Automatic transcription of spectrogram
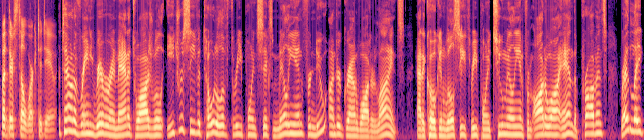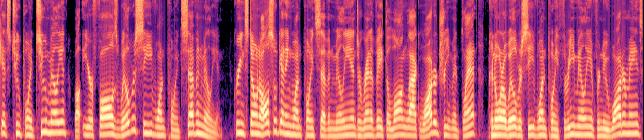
but there's still work to do. The town of Rainy River and Manitouwadge will each receive a total of 3.6 million for new underground water lines. Atikokan will see 3.2 million from Ottawa and the province. Red Lake gets 2.2 million, while Ear Falls will receive 1.7 million. Greenstone also getting 1.7 million to renovate the Long Lac water treatment plant. Kenora will receive 1.3 million for new water mains.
